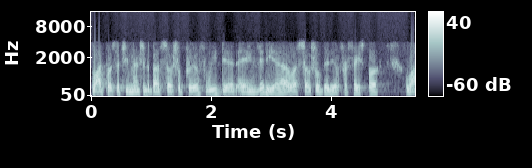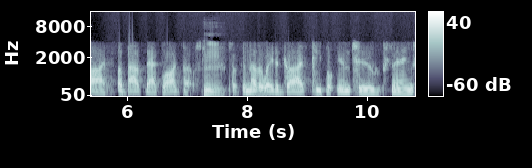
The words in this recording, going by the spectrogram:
blog post that you mentioned about social proof. We did a video, a social video for Facebook live about that blog post. Hmm. So it's another way to drive people into things.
